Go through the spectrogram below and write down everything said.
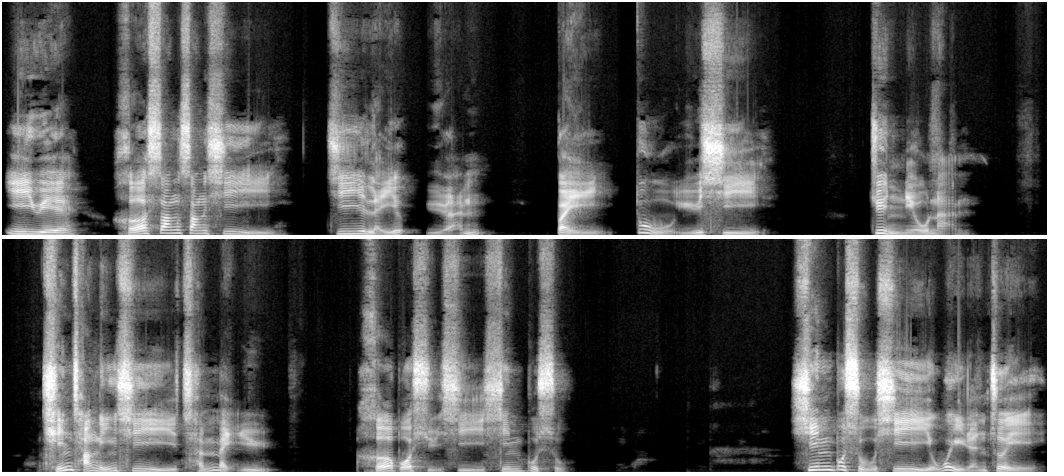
一曰何伤伤兮积雷源，北渡于西，郡流南。秦长林兮陈美玉，河伯许兮心不属。心不属兮为人醉，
